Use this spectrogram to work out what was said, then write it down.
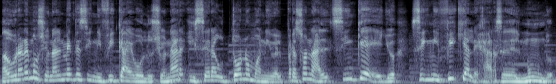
Madurar emocionalmente significa evolucionar y ser autónomo a nivel personal sin que ello signifique alejarse del mundo.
